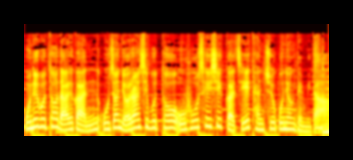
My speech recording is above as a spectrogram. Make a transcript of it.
오늘부터 날간 오전 11시부터 오후 3시까지 단축 운영됩니다.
